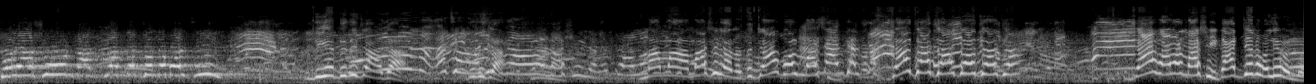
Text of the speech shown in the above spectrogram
চলে আসুন গার্জিয়ানদের জন্য বলছি। দিয়ে দিদি যা যা। দিদি যা। না মা মাসি জানো তো যা বল মাসি। যা যা যা যা যা যা। যা বাবার মাসি গার্জেন হলে হলো।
